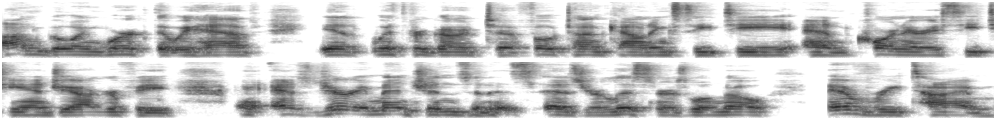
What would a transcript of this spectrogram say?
ongoing work that we have in, with regard to photon counting CT and coronary CT angiography. As Jerry mentions, and as, as your listeners will know, every time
